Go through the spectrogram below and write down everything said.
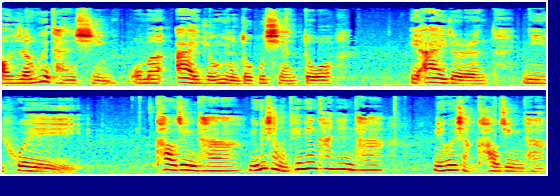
哦，人会贪心，我们爱永远都不嫌多。你爱一个人，你会靠近他，你会想天天看见他。你会想靠近他，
